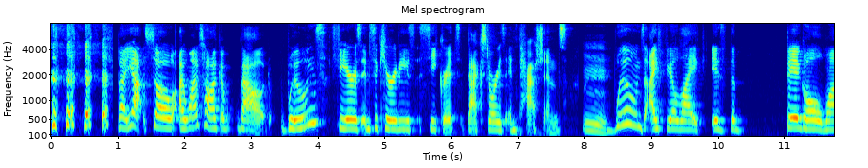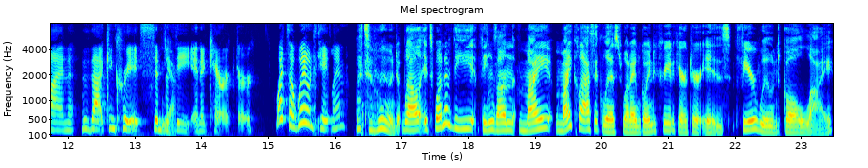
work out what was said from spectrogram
but yeah, so I want to talk about wounds, fears, insecurities, secrets, backstories, and passions. Mm. Wounds, I feel like, is the big old one that can create sympathy yeah. in a character. What's a wound, Caitlin? What's a wound? Well, it's one of the things on my my classic list when I'm going to create a character is fear, wound, goal, lie.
